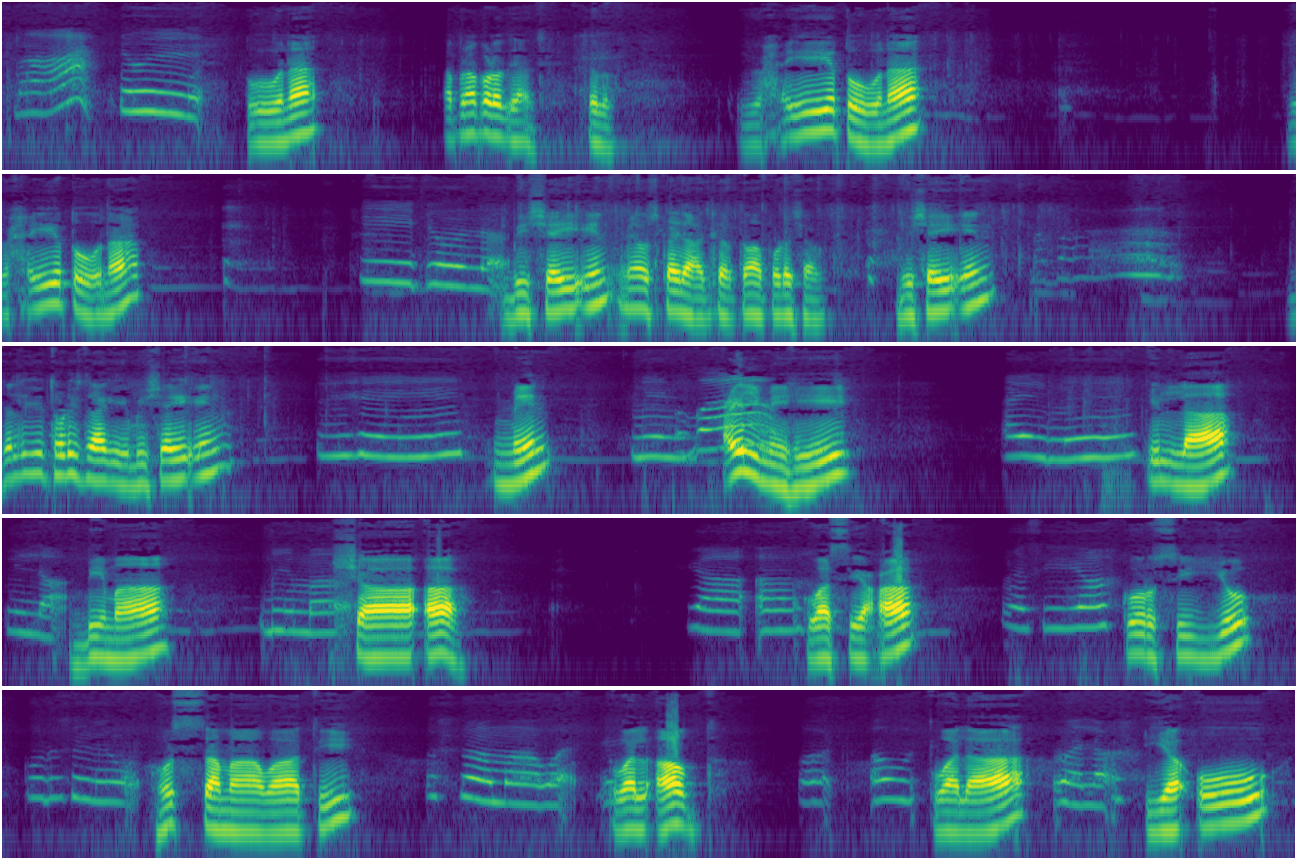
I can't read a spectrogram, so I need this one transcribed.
तो ना अपना पढ़ो ध्यान से। चलो। यूही तो ना यूही तो ना युहीतूना इन मैं उसका इलाज करता हूँ, आप पढ़ो शाम। बिशैइन जल्दी जी थोड़ी सी आगे बिशैइन मिन इल्मिही इल्ला बिमा शाआ वसिआ कुर्सियु हुस्समावाति والأرض ولا يؤوده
